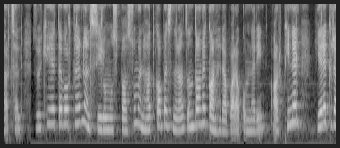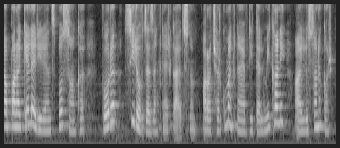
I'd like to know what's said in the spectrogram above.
դարձել։ Զույգի հետևորդներն էլ սիրում ու սպասում են հատկապես նրանց ընտանեկան հրապարակումներին։ Արփին էլ երեք հրապարակել էր իրենց զբոսանքը, որը սիրով ձեզ ենք ներկայացնում։ Առաջարկում ենք նաև դիտել մի քանի այլ լուսանկար։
